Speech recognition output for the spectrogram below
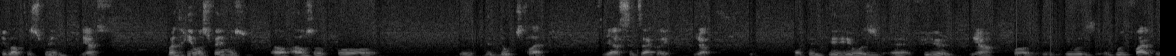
He loved to swim. Yes. But he was famous also for the, the Duke's flap. Yes, exactly. Yeah. I think he, he was uh, feared. Yeah. For he, he was a good fighter.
